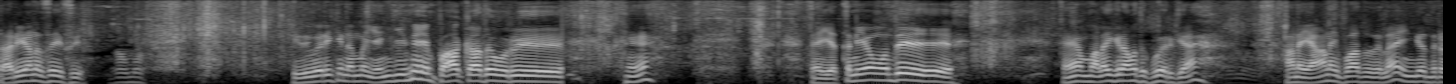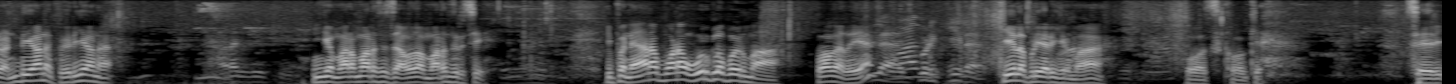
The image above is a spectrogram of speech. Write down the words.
சரியான சைஸு இது வரைக்கும் நம்ம எங்கேயுமே பார்க்காத ஒரு எத்தனையோ வந்து மலை கிராமத்துக்கு போயிருக்கேன். ஆனால் யானை பார்த்ததில்ல இங்கே இந்த ரெண்டு யானை பெரிய யானை. இங்கே மரம் மறைச்சிச்சு அவதான் மறைஞ்சிருச்சு. இப்போ நேராக போனால் ஊருக்குள்ளே போயிருமா? போகாதே. இப்படி கீழே. அப்படி இறங்கிருமா? ஓ ஓகே சரி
